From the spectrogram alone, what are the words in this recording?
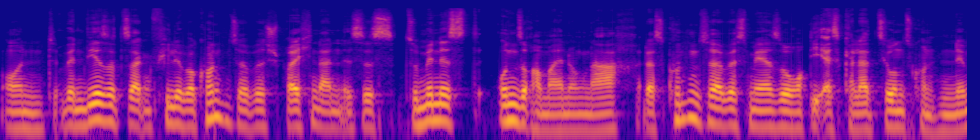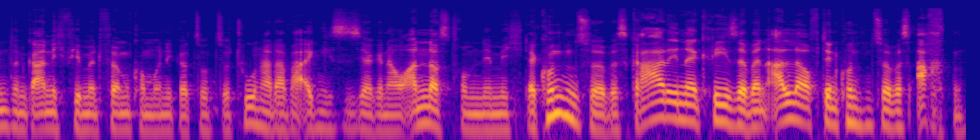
Und wenn wir sozusagen viel über Kundenservice sprechen, dann ist es zumindest unserer Meinung nach, dass Kundenservice mehr so die Eskalationskunden nimmt und gar nicht viel mit Firmenkommunikation zu tun hat. Aber eigentlich ist es ja genau andersrum, nämlich der Kundenservice. Gerade in der Krise, wenn alle auf den Kundenservice achten,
